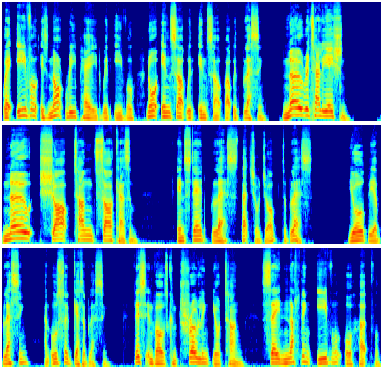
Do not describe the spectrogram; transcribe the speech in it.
where evil is not repaid with evil, nor insult with insult, but with blessing. No retaliation, no sharp tongued sarcasm. Instead, bless. That's your job, to bless. You'll be a blessing and also get a blessing. This involves controlling your tongue. Say nothing evil or hurtful.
